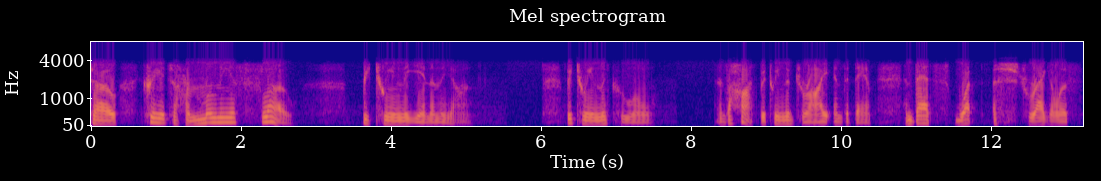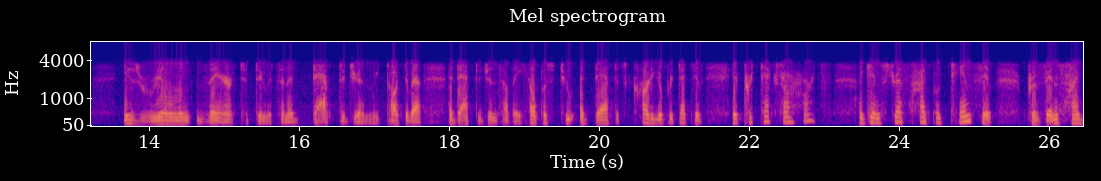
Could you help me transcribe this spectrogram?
so creates a harmonious flow between the yin and the yang between the cool and the hot, between the dry and the damp. And that's what astragalus is really there to do. It's an adaptogen. We talked about adaptogens, how they help us to adapt. It's cardioprotective. It protects our hearts against stress, hypotensive, prevents high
